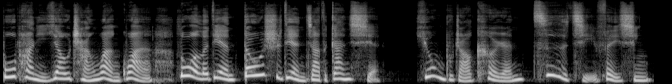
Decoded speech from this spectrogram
不怕你腰缠万贯，落了店都是店家的干血，用不着客人自己费心。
